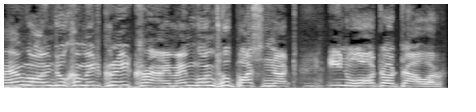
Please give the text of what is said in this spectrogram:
I am going to commit great crime. I'm going to bust nut in water tower.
